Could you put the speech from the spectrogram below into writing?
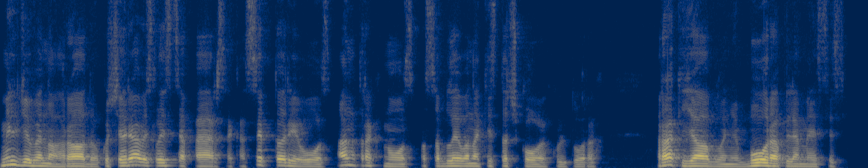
мільдю винограду, кучерявість листя персика, септоріоз, антракноз, особливо на кісточкових культурах, рак яблуні, бура плямистість.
